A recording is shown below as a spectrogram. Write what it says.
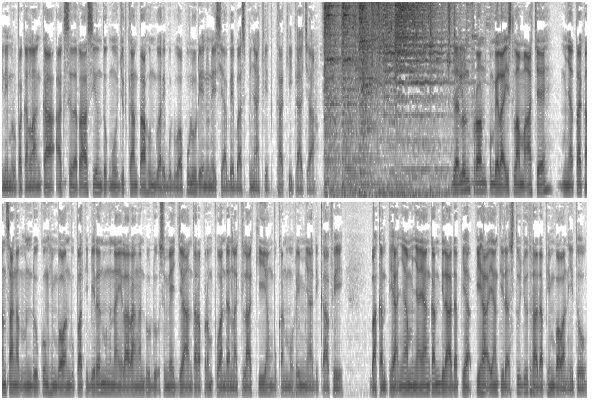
Ini merupakan langkah akselerasi untuk mewujudkan tahun 2020 di Indonesia bebas penyakit kaki gajah. Sudarlun Front Pembela Islam Aceh menyatakan sangat mendukung himbauan Bupati Biren mengenai larangan duduk semeja antara perempuan dan laki-laki yang bukan muhrimnya di kafe. Bahkan pihaknya menyayangkan bila ada pihak-pihak yang tidak setuju terhadap himbauan itu.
